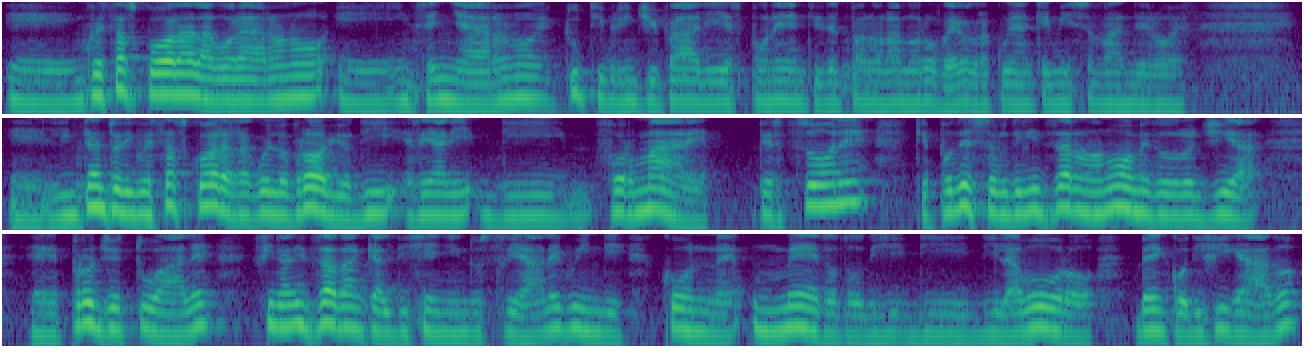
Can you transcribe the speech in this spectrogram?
E in questa scuola lavorarono e insegnarono tutti i principali esponenti del panorama europeo, tra cui anche Miss van der Rohe. E l'intento di questa scuola era quello proprio di, reali- di formare persone che potessero utilizzare una nuova metodologia eh, progettuale finalizzata anche al disegno industriale, quindi con un metodo di, di, di, lavoro ben codificato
